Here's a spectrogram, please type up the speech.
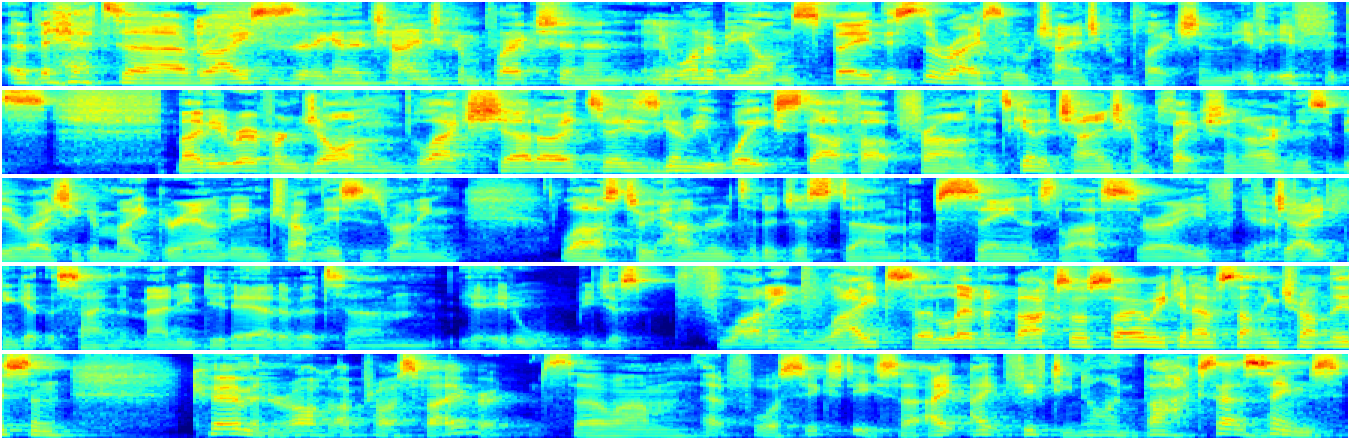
about uh, races that are going to change complexion, and you want to be on speed. This is the race that will change complexion. If, if it's maybe Reverend John Black Shadow, geez, there's going to be weak stuff up front. It's going to change complexion. I reckon this will be a race you can make ground in. Trump this is running last two hundreds that are just um, obscene. Its last three. If, if Jade can get the same that Maddie did out of it, um, yeah, it'll be just flooding late. So eleven bucks or so, we can have something Trump this and. Kerman Rock, I price favourite, so um, at four sixty, so eight eight fifty nine bucks. That seems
